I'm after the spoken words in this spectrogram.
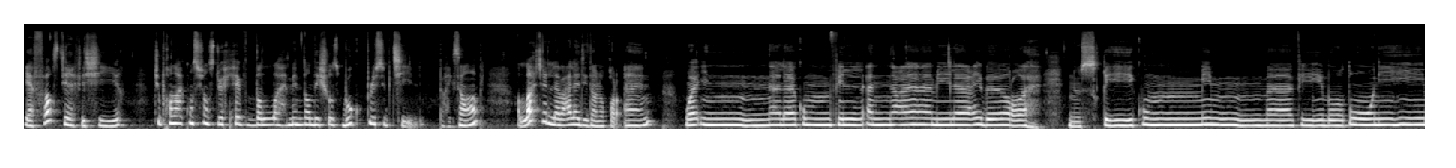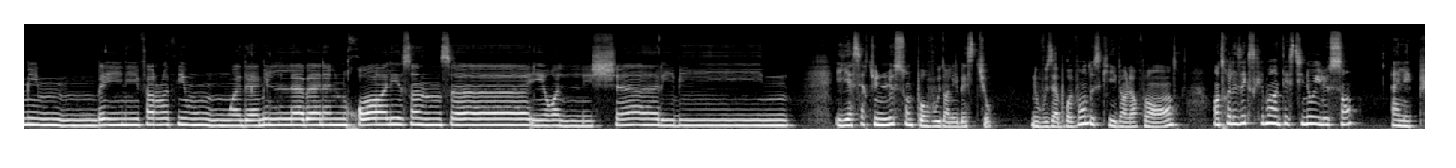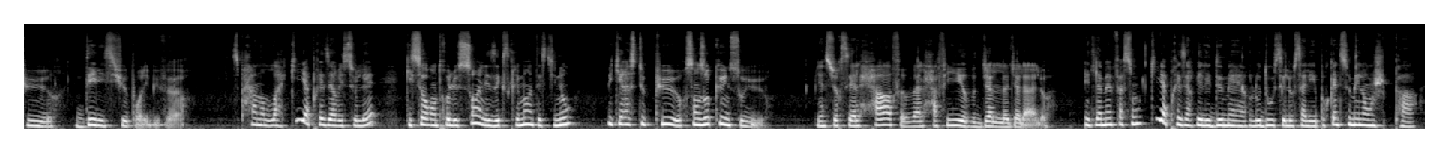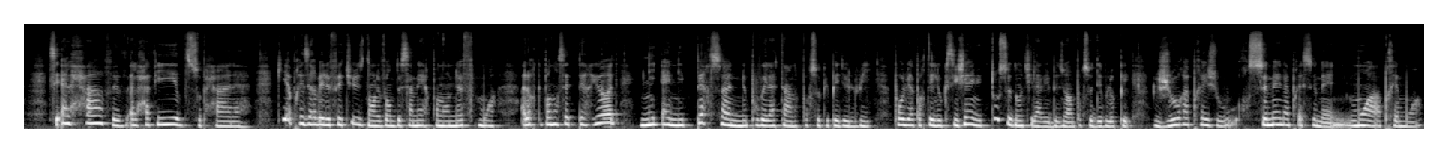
Et à force d'y réfléchir, tu prendras conscience du hifd d'Allah même dans des choses beaucoup plus subtiles. Par exemple, Allah dit dans le Coran وإن لكم في الأنعام لعبرة نسقيكم مما في بطونه من بين فرث ودم لبنا خالصا سائغا للشاربين Il y a certes une leçon pour vous dans les bestiaux. Nous vous abreuvons de ce qui est dans leur ventre, entre les excréments intestinaux et le sang, un lait pur, délicieux pour les buveurs. Subhanallah, qui a préservé ce lait Qui sort entre le sang et les excréments intestinaux, mais qui reste pur, sans aucune souillure Bien sûr, c'est Al-Hafid, Al-Hafid, Jalla Jalaluh. Et de la même façon, qui a préservé les deux mers, l'eau douce et l'eau salée, pour qu'elles ne se mélangent pas c'est Al-Hafiz, Al-Hafiz, subhanah, qui a préservé le fœtus dans le ventre de sa mère pendant neuf mois, alors que pendant cette période, ni elle ni personne ne pouvait l'atteindre pour s'occuper de lui, pour lui apporter l'oxygène et tout ce dont il avait besoin pour se développer, jour après jour, semaine après semaine, mois après mois.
